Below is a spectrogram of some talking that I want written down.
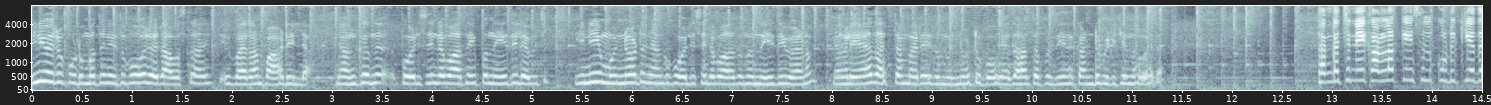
ഇനി ഒരു കുടുംബത്തിന് ഇതുപോലൊരു അവസ്ഥ വരാൻ പാടില്ല. ഞങ്ങൾക്ക് പോലീസിന്റെ ഭാഗത്ത് നിന്ന് ഇപ്പോൾ നീതി ലഭിച്ചു. ഇനിയും മുന്നോട്ട് ഞങ്ങൾക്ക് പോലീസിന്റെ ഭാഗത്തു നിന്ന് നീതി വേണം. ഞങ്ങൾ ഏതറ്റം വരെ ഇത് മുന്നോട്ട് പോകും. യഥാർത്ഥ പ്രതിനെ കണ്ടുപിടിക്കുന്നവരെ. തങ്കച്ചനെ കള്ളക്കേസിൽ കുടുക്കിയത്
